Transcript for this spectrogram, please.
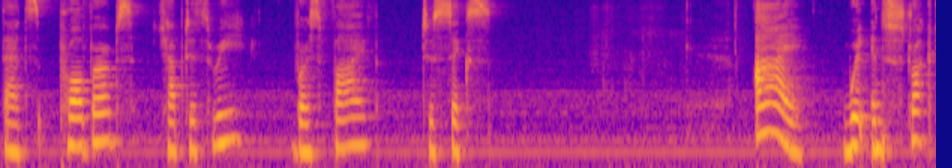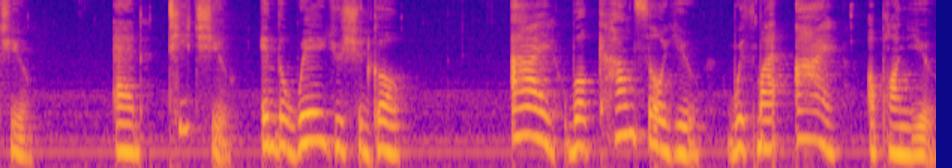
That's Proverbs chapter 3, verse 5 to 6. I will instruct you and teach you in the way you should go. I will counsel you with my eye upon you.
